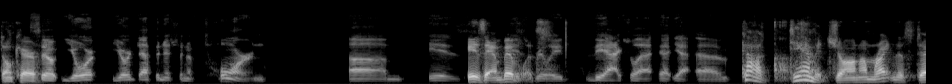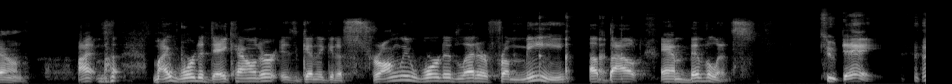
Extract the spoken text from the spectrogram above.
Don't care. So your your definition of torn um, is is ambivalence. really the actual uh, yeah. Uh, God damn it, Jon! I'm writing this down. I my, my word a day calendar is going to get a strongly worded letter from me about ambivalence today.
